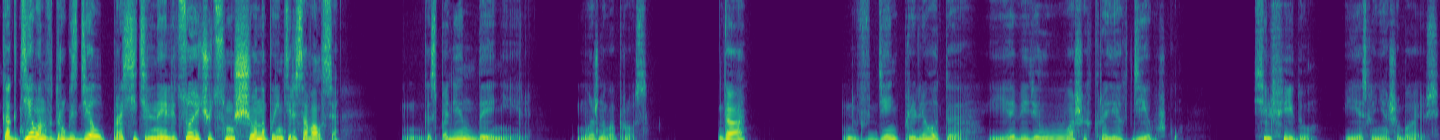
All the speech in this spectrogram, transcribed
как демон вдруг сделал просительное лицо и чуть смущенно поинтересовался. «Господин Дэниэль, можно вопрос?» «Да». «В день прилета я видел в ваших краях девушку. Сильфиду, если не ошибаюсь.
